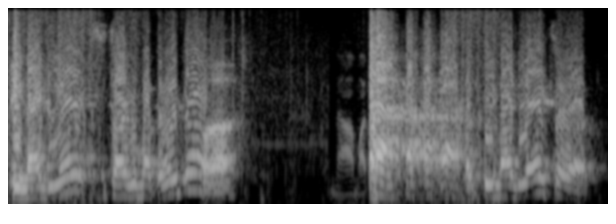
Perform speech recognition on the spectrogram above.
P90X? You talking about the workout? Fuck. Nah, my P90. P90X or what?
